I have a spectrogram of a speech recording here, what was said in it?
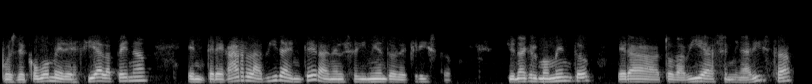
pues de cómo merecía la pena entregar la vida entera en el seguimiento de Cristo. Yo en aquel momento era todavía seminarista,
